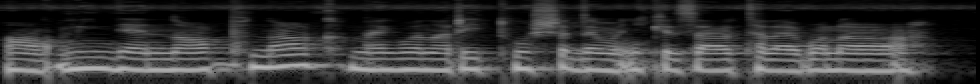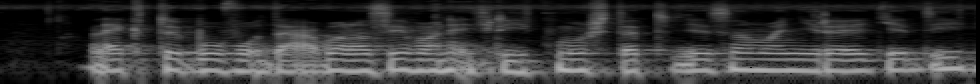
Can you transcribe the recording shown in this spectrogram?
a minden napnak, meg van a ritmusa, de mondjuk ez általában a legtöbb óvodában azért van egy ritmus, tehát hogy ez nem annyira egyedi.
